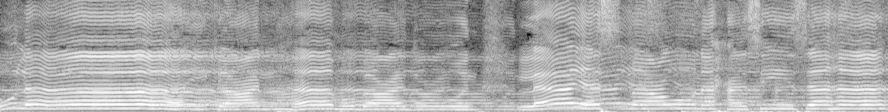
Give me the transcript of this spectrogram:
أولئك عنها مبعدون. لا يسمعون حسيسها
